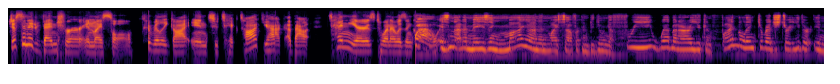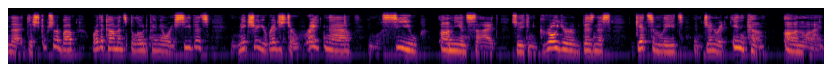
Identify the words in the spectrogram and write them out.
just an adventurer in my soul. I really got into TikTok. You have about 10 years to when I was in wow isn't that amazing Maayan and myself are going to be doing a free webinar you can find the link to register either in the description above or the comments below depending on where you see this and make sure you register right now and we'll see you on the inside so you can grow your business get some leads and generate income online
